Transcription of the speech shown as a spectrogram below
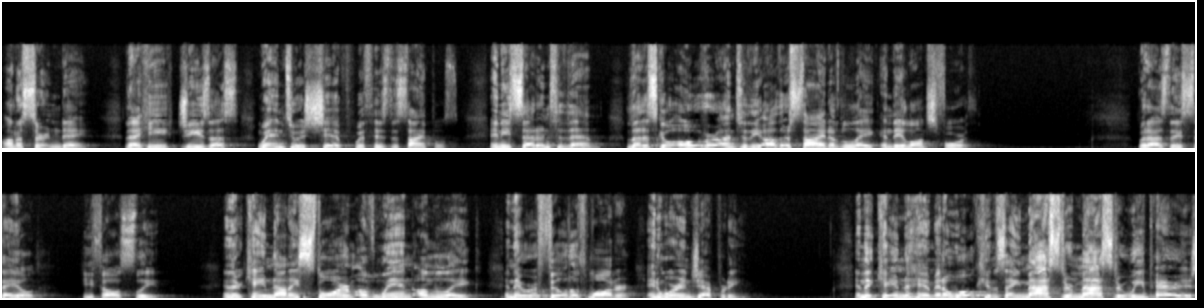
on a certain day that he, Jesus, went into a ship with his disciples. And he said unto them, Let us go over unto the other side of the lake. And they launched forth. But as they sailed, he fell asleep. And there came down a storm of wind on the lake, and they were filled with water and were in jeopardy. And they came to him and awoke him, saying, Master, Master, we perish.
